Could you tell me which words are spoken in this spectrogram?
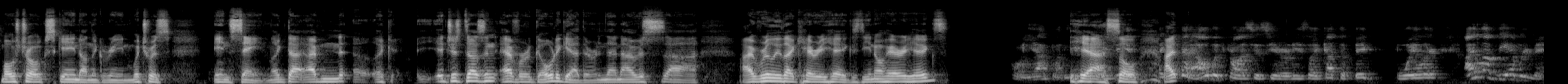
most strokes gained on the green, which was insane. Like that, I've like it just doesn't ever go together. And then I was. uh I really like Harry Higgs. Do you know Harry Higgs? Oh yeah, buddy. Yeah, so I I- got albatross this year, and he's like got the big boiler. I love the everyman.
